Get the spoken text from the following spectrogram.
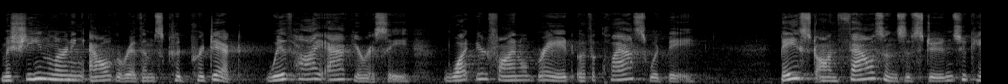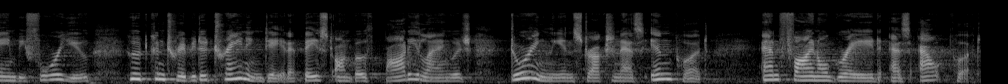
machine learning algorithms could predict with high accuracy what your final grade of a class would be, based on thousands of students who came before you who'd contributed training data based on both body language during the instruction as input and final grade as output.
